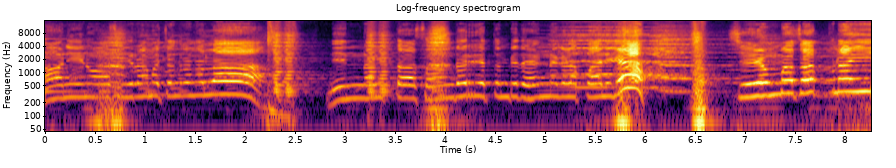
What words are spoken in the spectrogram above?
ನಾನೇನು ಆ ಶ್ರೀರಾಮಚಂದ್ರನಲ್ಲ? ನಿನ್ನಂತ ಸೌಂದರ್ಯ ತುಂಬಿದ ಹೆಣ್ಣುಗಳ ಪಾಲಿಗೆ ಸಿಂಹ ಸ್ವಪ್ನ ಈ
